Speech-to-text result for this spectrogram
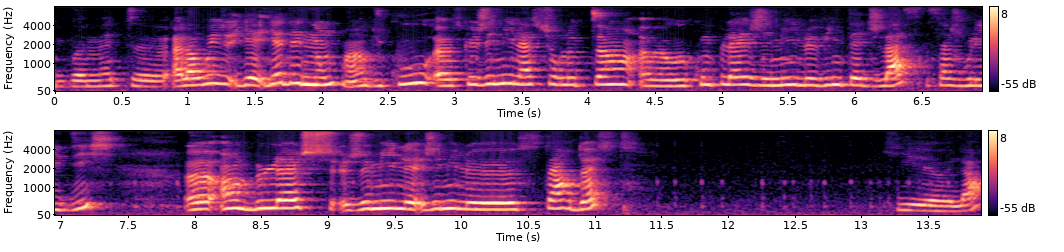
On va mettre... euh, Alors oui, il y, a- des noms. hein. Du coup, euh, ce que j'ai mis là sur le teint euh, complet, j'ai mis le Vintage Lass. Ça, je vous l'ai dit. En blush, j'ai mis, le- Stardust. Qui est là.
